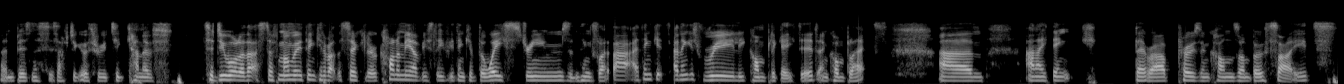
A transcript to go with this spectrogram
and businesses have to go through to kind of to do all of that stuff. When we're thinking about the circular economy obviously if you think of the waste streams and things like that i think it's i think it's really complicated and complex. Um, and i think there are pros and cons on both sides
